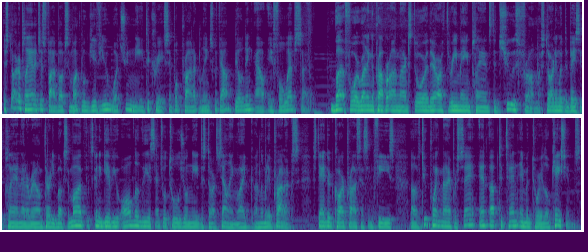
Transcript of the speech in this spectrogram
the starter plan at just five bucks a month will give you what you need to create simple product links without building out a full website. But for running a proper online store, there are three main plans to choose from. Starting with the basic plan at around 30 bucks a month, it's gonna give you all of the essential tools you'll need to start selling, like unlimited products, standard card processing fees of 2.9%, and up to 10 inventory locations.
